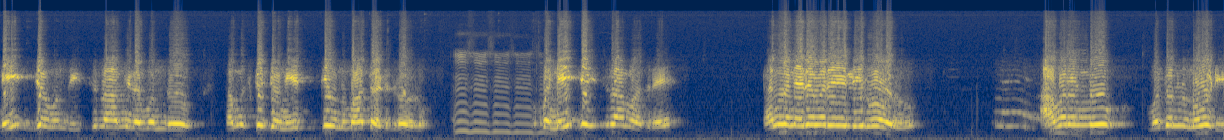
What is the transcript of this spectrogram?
ನೈಜ ಒಂದು ಇಸ್ಲಾಮಿನ ಒಂದು ಸಂಸ್ಕೃತಿಯನ್ನು ಎತ್ತಿ ಒಂದು ಮಾತಾಡಿದ್ರು ಅವರು. ಹ್ಮ್ ಹ್ಮ್ ಹ್ಮ್ ಹ್ಮ್ ಒಬ್ಬ ನೈಜ ಇಸ್ಲಾಂ ಆದ್ರೆ ತನ್ನ ನೆರೆಹೊರೆಯಲ್ಲಿ ಇರುವವರು ಅವರನ್ನು ಮೊದಲು ನೋಡಿ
